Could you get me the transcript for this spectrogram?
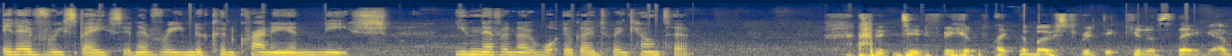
In every space, in every nook and cranny and niche, you never know what you're going to encounter. and it did feel like the most ridiculous thing. And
